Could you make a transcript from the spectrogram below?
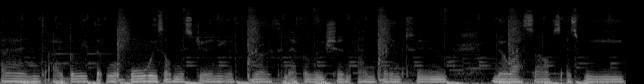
and I believe that we're always on this journey of growth and evolution and getting to know ourselves as we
